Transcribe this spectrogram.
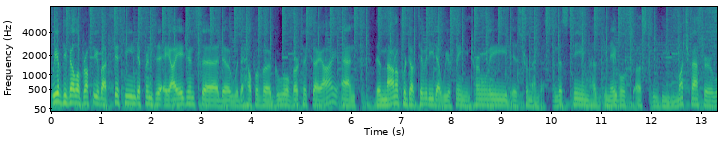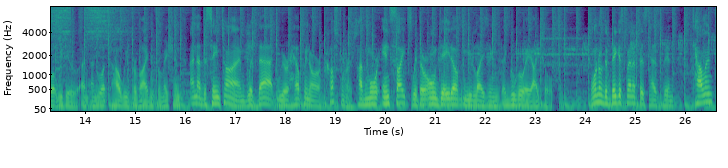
We have developed roughly about 15 different AI agents uh, the, with the help of uh, Google Vertex AI and the amount of productivity that we are seeing internally is tremendous. And this team has enabled us to be much faster at what we do and, and what, how we provide information. And at the same time, with that, we are helping our customers have more insights with their own data utilizing the Google AI tools. One of the biggest benefits has been talent,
